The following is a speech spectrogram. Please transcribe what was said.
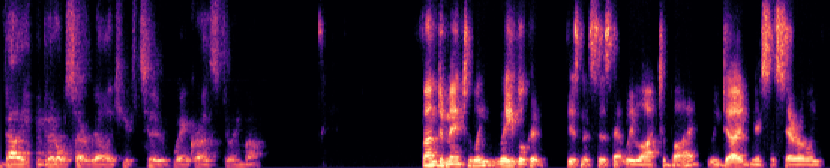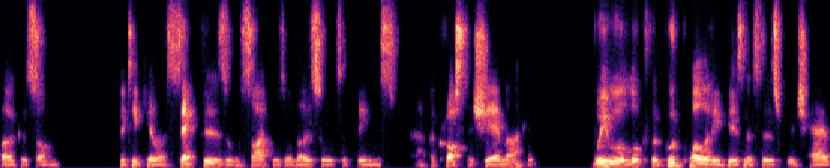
value, but also relative to where growth's doing well? Fundamentally, we look at businesses that we like to buy. We don't necessarily focus on particular sectors or cycles or those sorts of things uh, across the share market. We will look for good quality businesses which have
